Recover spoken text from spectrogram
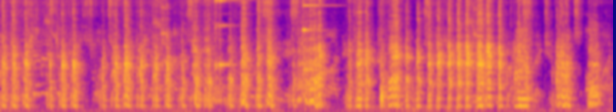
Pianos go down the floor. It's a great piano, and that's it. If you want to see this online, because you can call it really selected notes online.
